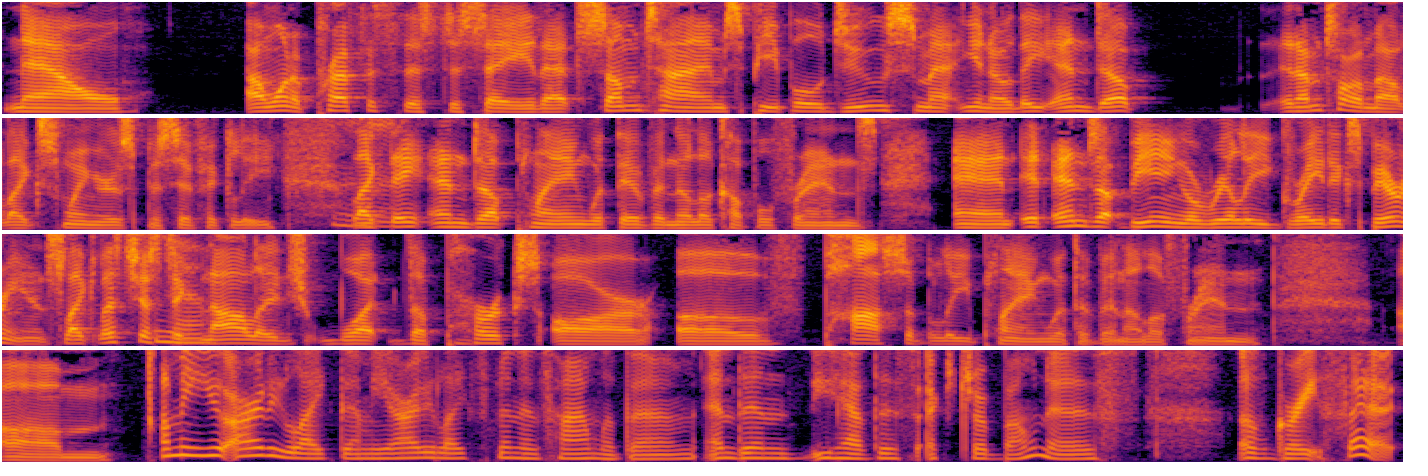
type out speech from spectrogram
Now, I want to preface this to say that sometimes people do smash, you know, they end up, and I'm talking about like swingers specifically, like they end up playing with their vanilla couple friends and it ends up being a really great experience. Like, let's just Yeah. acknowledge what the perks are of possibly playing with a vanilla friend. Um, I mean, you already like them. You already like spending time with them, and then you have this extra bonus of great sex.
